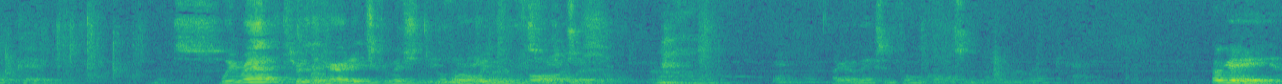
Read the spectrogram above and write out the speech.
Okay. Let's- We ran it through the Heritage Commission before we moved forward with it. I gotta make some phone calls and. Okay. Okay,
